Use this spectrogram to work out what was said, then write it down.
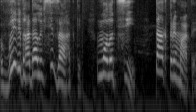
Ви відгадали всі загадки. Молодці. Так тримати.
